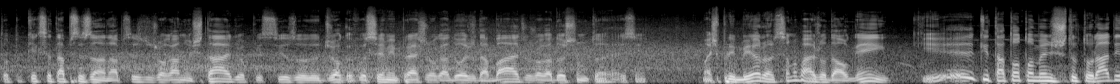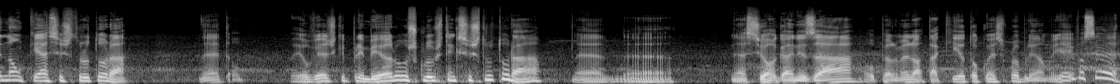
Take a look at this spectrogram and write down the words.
tô- o que, que você está precisando? Ah, preciso jogar no estádio, eu preciso de jogar, você me empreste jogadores da base, jogadores que não estão. Assim. Mas primeiro, você não vai ajudar alguém que está totalmente estruturado e não quer se estruturar. né? Então, eu vejo que primeiro os clubes têm que se estruturar, né? É, né? se organizar, ou pelo menos, ó, tá aqui, eu tô com esse problema. E aí você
